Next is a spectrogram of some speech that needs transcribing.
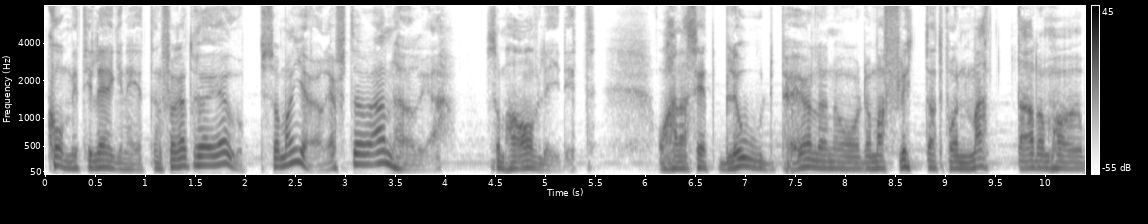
kommit till lägenheten för att röja upp som man gör efter anhöriga som har avlidit. Och han har sett blodpölen och de har flyttat på en matta, de har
